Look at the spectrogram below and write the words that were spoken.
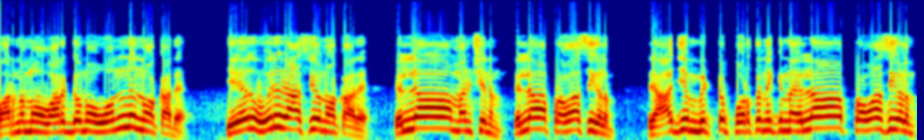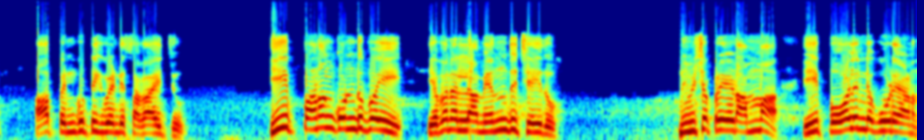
വർണമോ വർഗമോ ഒന്നും നോക്കാതെ ഏത് ഒരു രാഷ്ട്രീയവും നോക്കാതെ എല്ലാ മനുഷ്യനും എല്ലാ പ്രവാസികളും രാജ്യം വിട്ട് പുറത്ത് നിൽക്കുന്ന എല്ലാ പ്രവാസികളും ആ പെൺകുട്ടിക്ക് വേണ്ടി സഹായിച്ചു. ഈ പണം കൊണ്ടുപോയി ഇവനെല്ലാം എന്ത് ചെയ്തു? നിമിഷപ്രിയയുടെ അമ്മ ഈ പോളിന്റെ കൂടെയാണ്.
